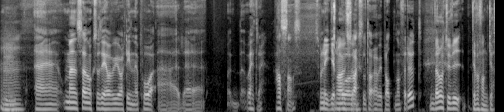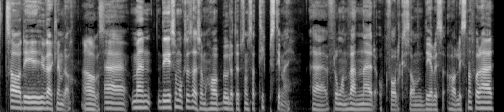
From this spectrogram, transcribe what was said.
Mm. Eh, men sen också det har vi varit inne på är, eh, vad heter det, Hassans. Som ligger Ja, på det. Vaxholtorg har vi pratat om förut. Där åt ju vi, det var fan gött. Ja det är ju verkligen bra. Ja, gott. Eh, men det är som också så här, som har bullat upp som så här, tips till mig. Eh, från vänner och folk som delvis har lyssnat på det här.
